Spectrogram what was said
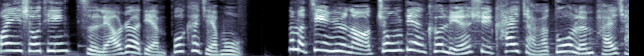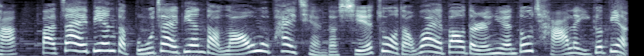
欢迎收听子聊热点播客节目。那么近日呢，中电科连续开展了多轮排查，把在编的、不在编的、劳务派遣的、协作的、外包的人员都查了一个遍，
